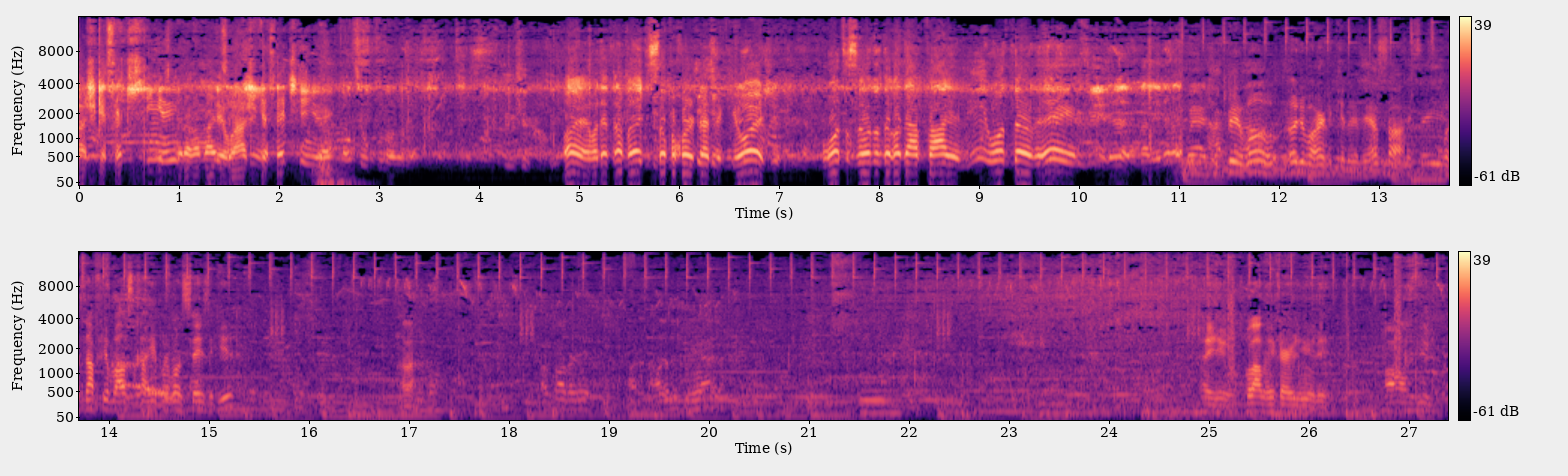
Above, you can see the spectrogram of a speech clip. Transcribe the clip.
Acho que é setinha, hein? Eu setinha. acho que é setinha, hein? Então seu né? Olha, eu vou ter trabalho de edição pra cortar isso aqui hoje. O outro zoando o negócio da praia ali, o outro também. Filmou eu de volta aqui no evento, ó. Vou começar a filmar os carrinhos pra vocês aqui. Olha lá. Aí, vou lá no Ricardinho ali. Ó, Rodrigo.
